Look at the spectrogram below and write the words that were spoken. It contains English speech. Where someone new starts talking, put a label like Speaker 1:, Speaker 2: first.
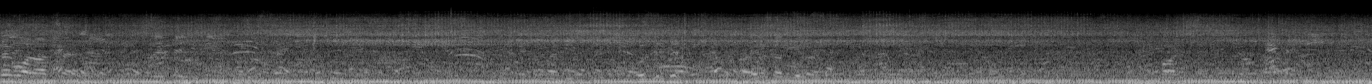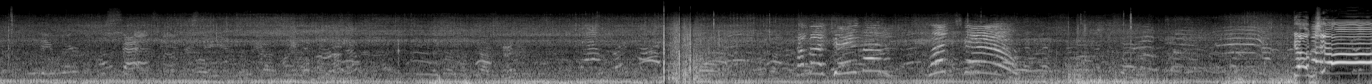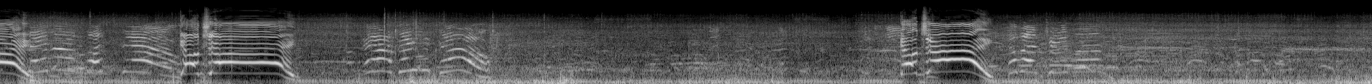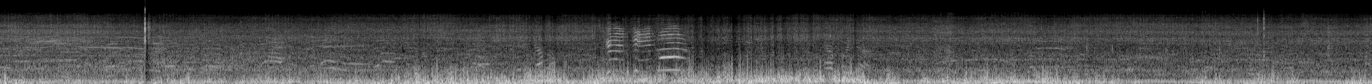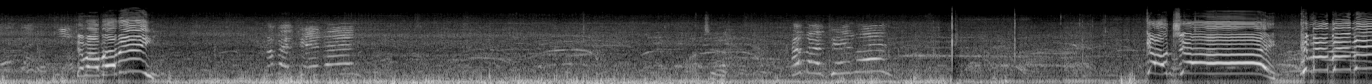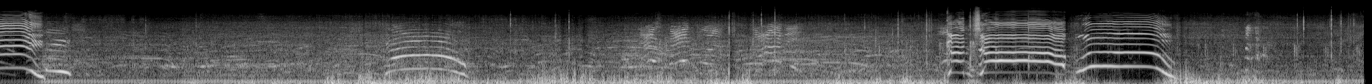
Speaker 1: drink water upset.
Speaker 2: Come on,
Speaker 1: Jamin! Let's go!
Speaker 2: Go,
Speaker 1: Go!
Speaker 2: Go, Jay!
Speaker 1: Come on, Jalen!
Speaker 2: Come on, Bubby!
Speaker 1: Come on, Jalen!
Speaker 2: It.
